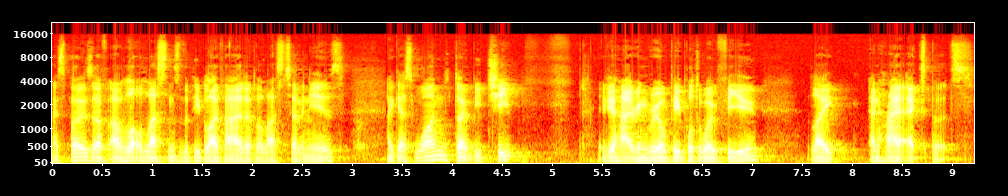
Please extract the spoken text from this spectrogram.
i suppose. I've, I've a lot of lessons of the people i've hired over the last seven years. I guess one don't be cheap if you're hiring real people to work for you like and hire experts.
